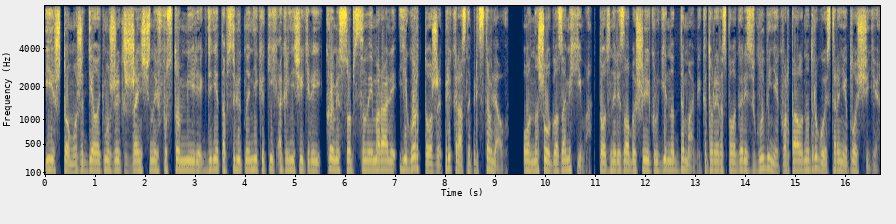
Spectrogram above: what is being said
И что может делать мужик с женщиной в пустом мире, где нет абсолютно никаких ограничителей, кроме собственной морали, Егор тоже прекрасно представлял. Он нашел глазами Хима. Тот нарезал большие круги над домами, которые располагались в глубине квартала на другой стороне площади.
